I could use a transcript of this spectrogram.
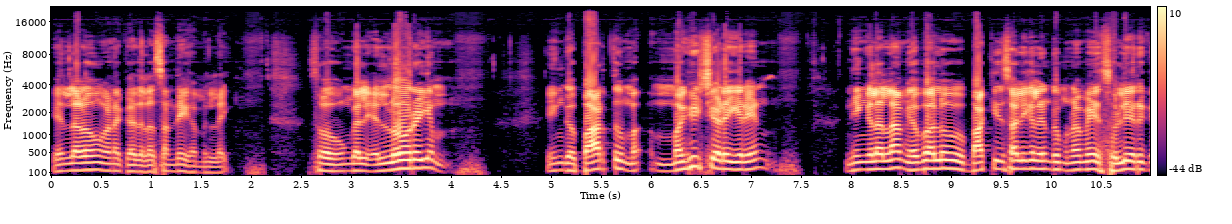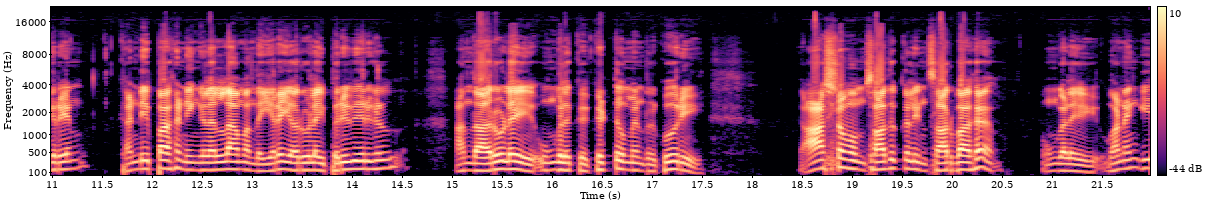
எல்லாரும் எனக்கு அதில் சந்தேகம் இல்லை ஸோ உங்கள் எல்லோரையும் இங்கு பார்த்து ம மகிழ்ச்சி அடைகிறேன் நீங்களெல்லாம் எவ்வளவு பாக்கியசாலிகள் என்று முன்னமே சொல்லியிருக்கிறேன். கண்டிப்பாக நீங்களெல்லாம் அந்த இறை அருளை பெறுவீர்கள். அந்த அருளை உங்களுக்கு கிட்டும் என்று கூறி ஆசிரமம் சாதுக்களின் சார்பாக உங்களை வணங்கி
